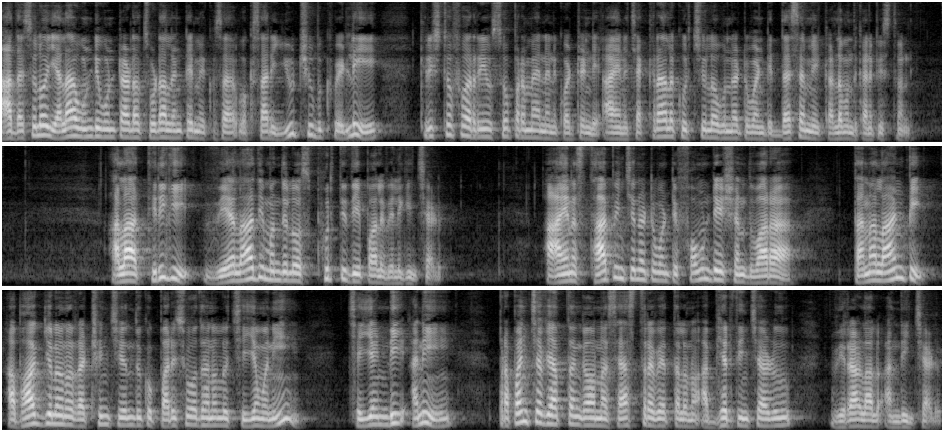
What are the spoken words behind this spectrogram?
ఆ దశలో ఎలా ఉండి ఉంటాడో చూడాలంటే మీకు ఒకసారి యూట్యూబ్కి వెళ్ళి క్రిస్టోఫర్ రీవ్ సూపర్ మ్యాన్ అని కొట్టండి. ఆయన చక్రాల కుర్చీలో ఉన్నటువంటి దశ మీ కళ్ళ ముందు కనిపిస్తుంది. అలా తిరిగి వేలాది మందిలో స్ఫూర్తి దీపాలు వెలిగించాడు. ఆయన స్థాపించినటువంటి ఫౌండేషన్ ద్వారా తనలాంటి అభాగ్యులను రక్షించేందుకు పరిశోధనలు చెయ్యమని చెయ్యండి అని ప్రపంచవ్యాప్తంగా ఉన్న శాస్త్రవేత్తలను అభ్యర్థించాడు విరాళాలు అందించాడు.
